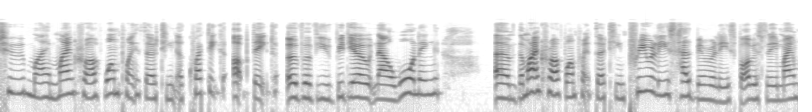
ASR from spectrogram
to my Minecraft 1.13 Aquatic Update Overview video. Now warning, um, the Minecraft 1.13 pre-release has been released, but obviously my,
